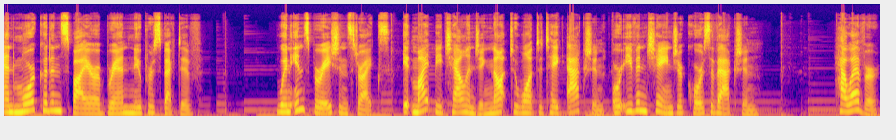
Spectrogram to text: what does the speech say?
and more could inspire a brand new perspective. When inspiration strikes, it might be challenging not to want to take action or even change your course of action. However,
